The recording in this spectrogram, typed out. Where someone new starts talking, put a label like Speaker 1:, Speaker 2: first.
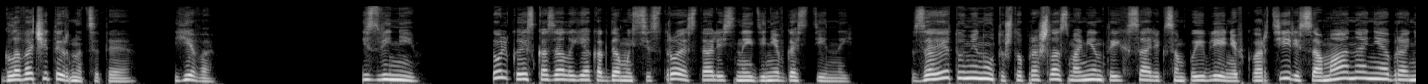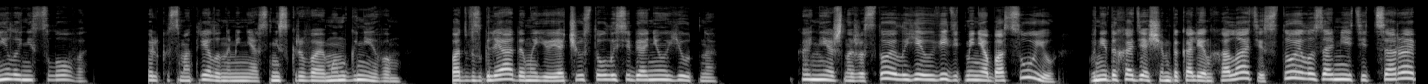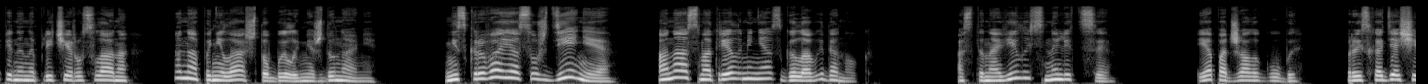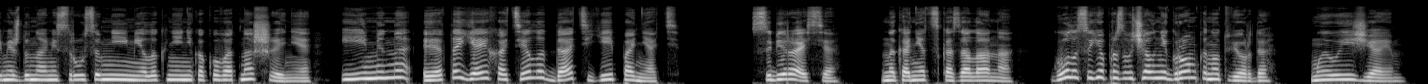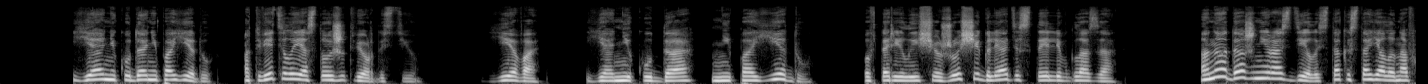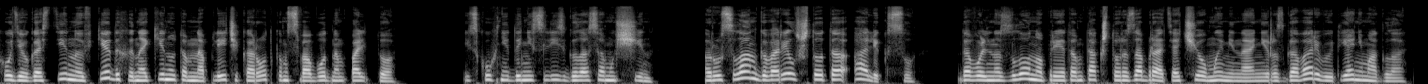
Speaker 1: Глава 14. Ева. «Извини», — только и сказала я, когда мы с сестрой остались наедине в гостиной. За эту минуту, что прошла с момента их с Алексом появления в квартире, сама она не обронила ни слова, только смотрела на меня с нескрываемым гневом. Под взглядом ее я чувствовала себя неуютно. Конечно же, стоило ей увидеть меня босую, в недоходящем до колен халате, стоило заметить царапины на плече Руслана — она поняла, что было между нами. Не скрывая осуждения, она осмотрела меня с головы до ног. Остановилась на лице. Я поджала губы. Происходящее между нами с Русом не имело к ней никакого отношения, и именно это я и хотела дать ей понять. «Собирайся», — наконец сказала она. Голос ее прозвучал негромко, но твердо. «Мы уезжаем». «Я никуда не поеду», Ответила я с той же твердостью. «Ева, я никуда не поеду», повторила еще жестче, глядя Стелле в глаза. Она даже не разделась, так и стояла на входе в гостиную в кедах и накинутом на плечи коротком свободном пальто. Из кухни донеслись голоса мужчин. Руслан говорил что-то Алексу. Довольно зло, но при этом так, что разобрать, о чем именно они разговаривают, я не могла.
